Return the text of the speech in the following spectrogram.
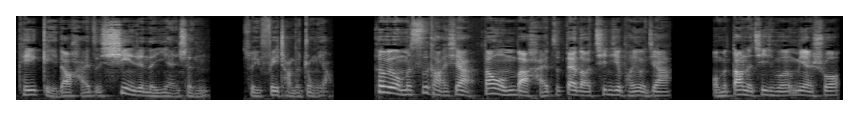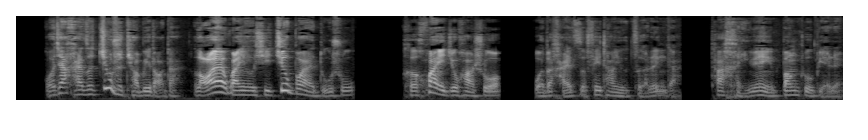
可以给到孩子信任的眼神，所以非常的重要。各位，我们思考一下，当我们把孩子带到亲戚朋友家，我们当着亲戚朋友面说，我家孩子就是调皮捣蛋，老爱玩游戏，就不爱读书，和换一句话说，我的孩子非常有责任感。他很愿意帮助别人。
